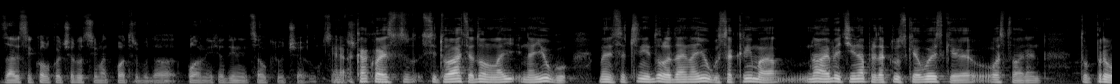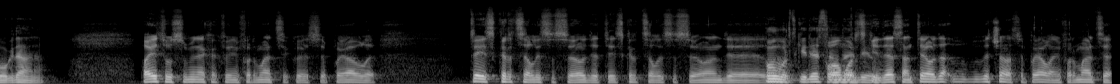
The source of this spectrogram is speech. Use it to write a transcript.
Zavisi koliko će Rusi imati potrebu da plovnih jedinica uključe u A središnju. kakva je situ- situacija dole na, na jugu? Meni se čini dole da je na jugu sa Krima najveći napredak ruske vojske ostvaren tog prvog dana. Pa i tu su mi nekakve informacije koje se pojavile. Te iskrcali su se ovdje, te iskrcali su se ondje. Pomorski desant Pomorski desant. Evo, da, večera se pojavila informacija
